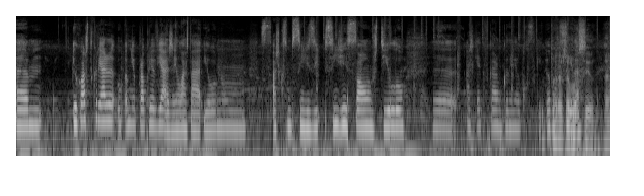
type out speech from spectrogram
Ahm, eu gosto de criar a minha própria viagem, lá está. Eu não. Acho que se me cingi- cingisse só um estilo, eh, acho que é que ficar um bocadinho aborreci- Pois, aborrecida. aborrecido. é.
